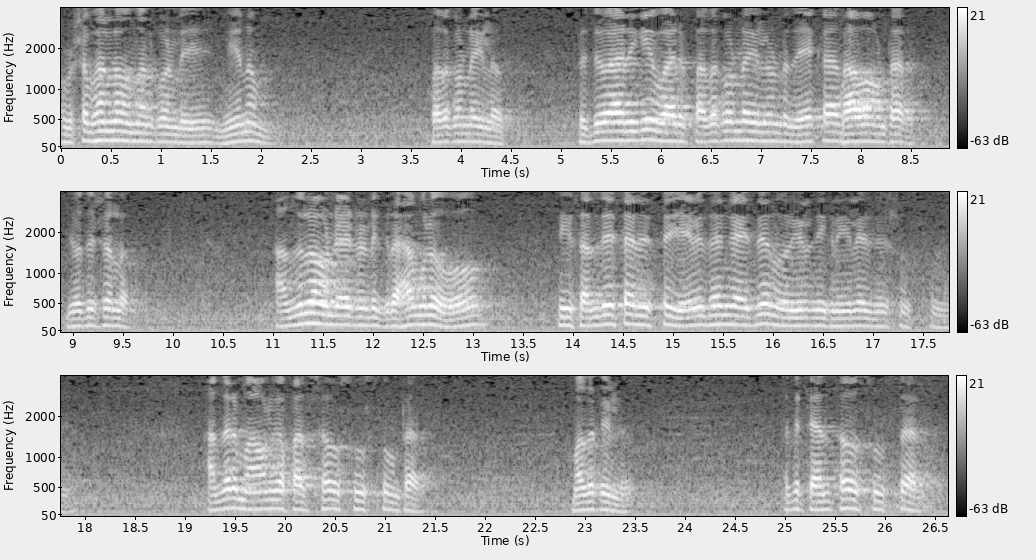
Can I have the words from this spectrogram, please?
వృషభంలో ఉందనుకోండి మీనం పదకొండో ఇల్లు ప్రతివారికి వారి పదకొండో ఇల్లు ఉంటుంది. ఏకాభావం ఉంటారు జ్యోతిషంలో. అందులో ఉండేటువంటి గ్రహములు నీకు సందేశాన్ని ఇస్తే ఏ విధంగా అయితే నువ్వు రియల్ నీకు రియలైజేషన్ వస్తుంది. అందరూ మామూలుగా ఫస్ట్ హౌస్ చూస్తూ ఉంటారు. మొదటిల్లు అయితే టెన్త్ హౌస్ చూస్తారు.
